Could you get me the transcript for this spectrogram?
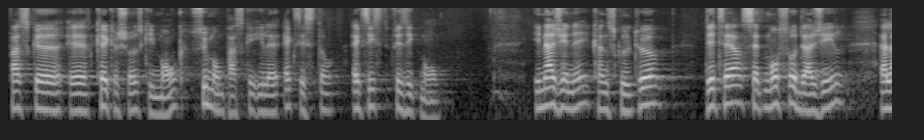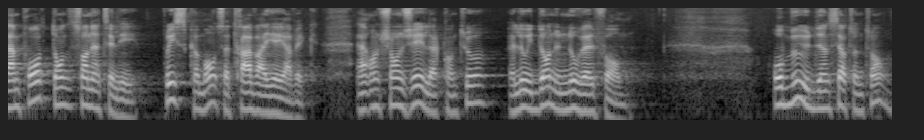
parce que c'est quelque chose qui manque, sûrement parce qu'il existe physiquement. Imaginez qu'un sculpteur déterre ce morceau d'argile et l'emporte dans son atelier, puis commence à travailler avec, et en changer la contour et lui donne une nouvelle forme. Au bout d'un certain temps,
